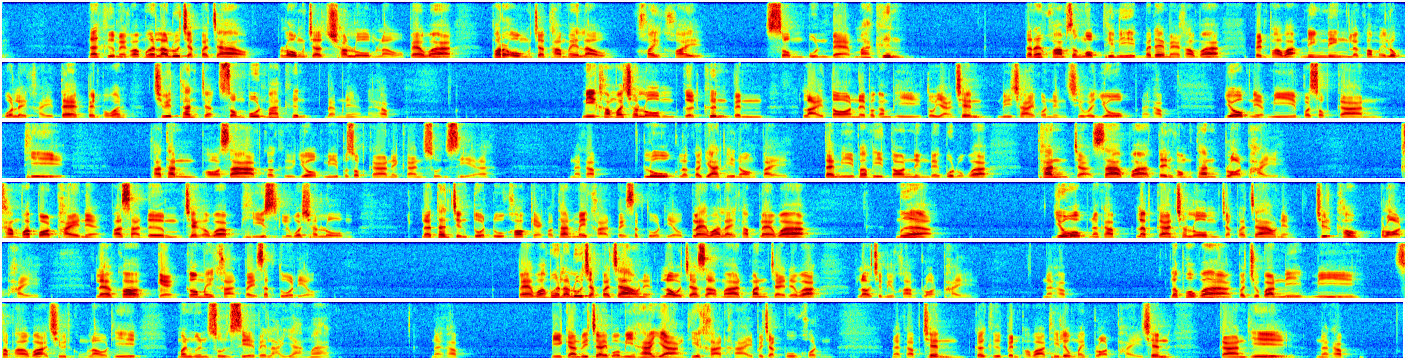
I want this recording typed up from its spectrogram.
นั่นคือหมายความเมื่อเรารู้จักพระเจ้า พระองค์จะชโลมเรา แปลว่า พระองค์จะทำให้เราค่อยๆสมบูรณ์แบบมากขึ้น แต่นั้นความสงบที่นี้ไม่ได้หมายความว่า เป็นภาวะนิ่งๆ แล้วก็ไม่รบกวนอะไรใคร แต่เป็นเพราว่าชีวิตท่านจะสมบูรณ์มากขึ้นแบบนี้นะครับ มีคำว่าชโลมเกิดขึ้นเป็นหลายตอนในพระคัมภีร์ตัวอย่างเช่น มีชายคนหนึ่งชื่อว่าโยบนะครับ โยบเนี่ยมีประสบการณ์ที่ถ้าท่านพอทราบก็คือโยบมีประสบการณ์ในการสูญเสียนะครับ ลูกแล้วก็ญาติพี่น้องไป แต่มีพระพีตอนหนึ่งได้พูดบอกว่า ท่านจะทราบว่าเต็นท์ของท่านปลอดภัยคำว่าปลอดภัยเนี่ยภาษาเดิมใช้คำว่า peace หรือว่าชโลม และท่านจึงตรวจดูข้อแก่ของท่านไม่ขาดไปสักตัวเดียว แปลว่าอะไรครับ แปลว่าเมื่อโยบนะครับรับการฉลมจากพระเจ้าเนี่ยชีวิตเขาปลอดภัย แล้วก็แกะก็ไม่ขาดไปสักตัวเดียว แปลว่าเมื่อเรารู้จักพระเจ้าเนี่ยเราจะสามารถมั่นใจได้ว่าเราจะมีความปลอดภัยนะครับ เราพบว่าปัจจุบันนี้มีสภาวะชีวิตของเราที่มันเหมือนสูญเสียไปหลายอย่างมากนะครับ มีการวิจัยบอกมี 5 อย่างที่ขาดหายไปจากผู้คนนะครับ เช่นก็คือเป็นภาวะที่เรียกไม่ปลอดภัย เช่น การที่นะครับ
